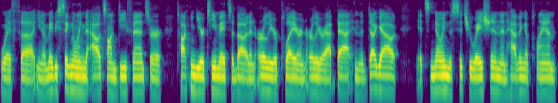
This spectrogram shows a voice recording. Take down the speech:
with, uh, you know, maybe signaling the outs on defense or talking to your teammates about an earlier play or an earlier at bat in the dugout. It's knowing the situation and having a plan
